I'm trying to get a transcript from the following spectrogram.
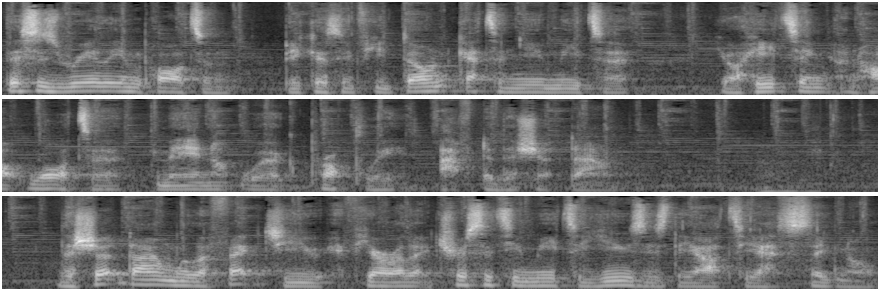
This is really important because if you don't get a new meter, your heating and hot water may not work properly after the shutdown. The shutdown will affect you if your electricity meter uses the RTS signal.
